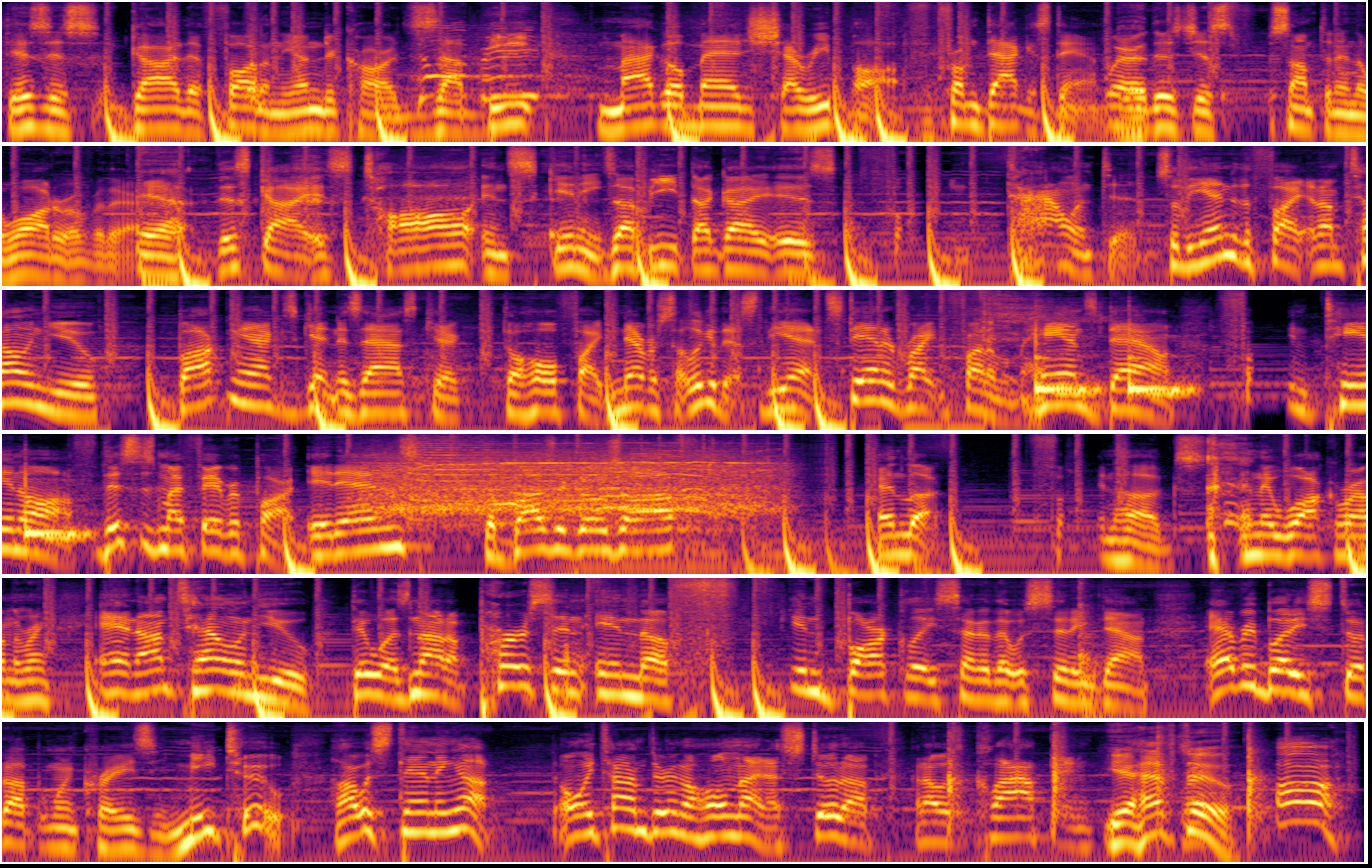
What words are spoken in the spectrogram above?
There's this guy that fought on the undercard, Zabit Magomedsharipov from Dagestan, where there's just something in the water over there. Yeah. This guy is tall and skinny. Zabit, that guy is fucking talented. So the end of the fight, and I'm telling you, Bochniak is getting his ass kicked the whole fight. Never saw. Look at this. The end. Standing right in front of him, hands down, fucking teeing off. This is my favorite part. It ends. The buzzer goes off, and look, fucking hugs, and they walk around the ring. And I'm telling you, there was not a person in the fucking Barclays Center that was sitting down. Everybody stood up and went crazy. Me too. I was standing up. The only time during the whole night I stood up and I was clapping. You have to. Oh,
